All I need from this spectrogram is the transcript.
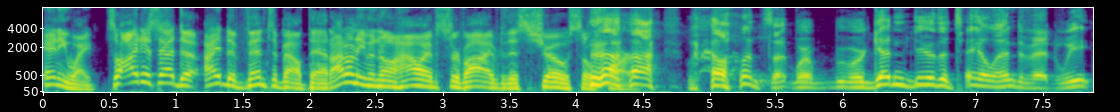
Anyway, so I just had to I had to vent about that. I don't even know how I've survived this show so far. well, it's, uh, we're, we're getting near the tail end of it. We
